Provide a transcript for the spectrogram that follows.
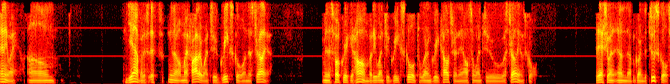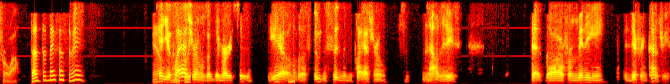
Anyway, um, yeah, but if, if you know, my father went to Greek school in Australia. I mean, they spoke Greek at home, but he went to Greek school to learn Greek culture, and they also went to Australian school. They actually went, ended up going to two schools for a while. That that makes sense to me. You know, And your I mean, Korea- classrooms are diverse too. You have Mhm. uh, students sitting in the classroom nowadays that are from many different countries.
